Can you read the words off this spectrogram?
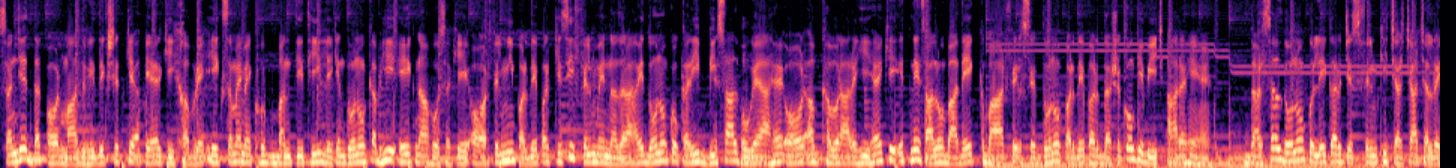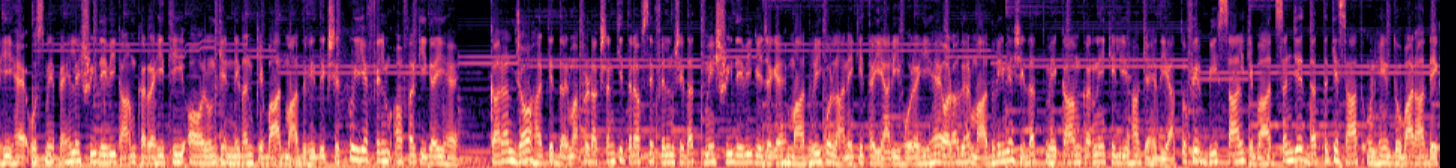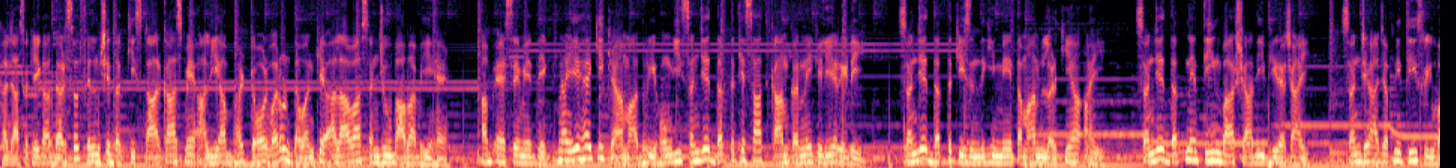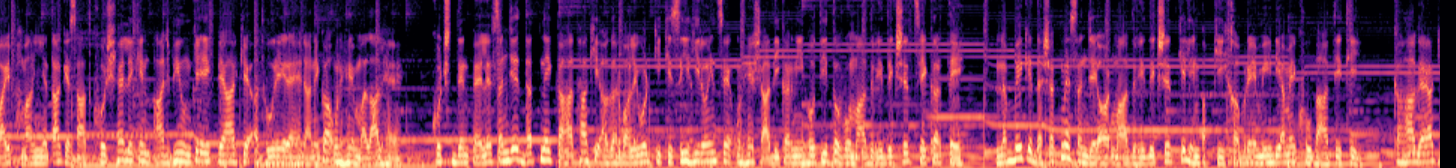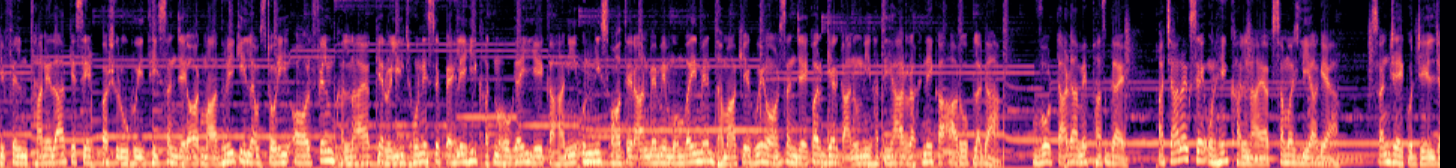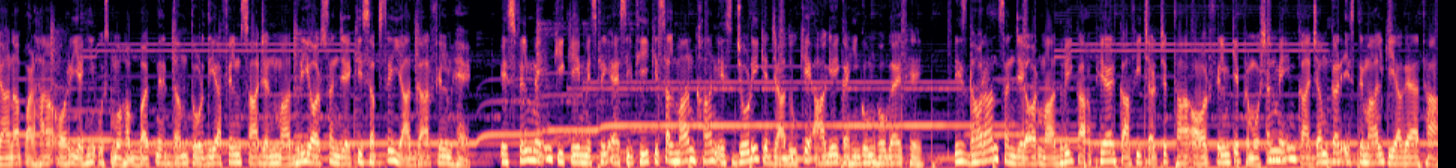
संजय दत्त और माधुरी दीक्षित के अफेयर की खबरें एक समय में खूब बनती थी, लेकिन दोनों कभी एक ना हो सके और फिल्मी पर्दे पर किसी फ़िल्म में नज़र आए। दोनों को करीब 20 साल हो गया है और अब खबर आ रही है कि इतने सालों बाद एक बार फिर से दोनों पर्दे पर दर्शकों के बीच आ रहे हैं। दरअसल दोनों को लेकर जिस फ़िल्म की चर्चा चल रही है, उसमें पहले श्रीदेवी काम कर रही थी और उनके निधन के बाद माधुरी दीक्षित को ये फ़िल्म ऑफ़र की गई है। करण जौहर के दर्मा प्रोडक्शन की तरफ़ से फ़िल्म शिदत में श्रीदेवी की जगह माधुरी को लाने की तैयारी हो रही है और अगर माधुरी ने शिदत में काम करने के लिए हाँ कह दिया तो फिर 20 साल के बाद संजय दत्त के साथ उन्हें दोबारा देखा जा सकेगा। दरअसल फ़िल्म शिदत की स्टार कास्ट में आलिया भट्ट और वरुण धवन के अलावा संजू बाबा भी है। अब ऐसे में देखना यह है कि क्या माधुरी होंगी संजय दत्त के साथ काम करने के लिए रेडी। संजय दत्त की ज़िंदगी में तमाम लड़कियाँ आई। संजय दत्त ने तीन बार शादी भी रचाई। संजय आज अपनी तीसरी वाइफ मान्यता के साथ खुश है, लेकिन आज भी उनके एक प्यार के अधूरे रह जाने का उन्हें मलाल है। कुछ दिन पहले संजय दत्त ने कहा था कि अगर बॉलीवुड की किसी हीरोइन से उन्हें शादी करनी होती तो वो माधुरी दीक्षित से करते। नब्बे के दशक में संजय और माधुरी दीक्षित के लिंक की खबरें मीडिया में खूब आती थी। कहा गया कि फ़िल्म थानेदार के सेट पर शुरू हुई थी संजय और माधुरी की लव स्टोरी और फ़िल्म खलनायक के रिलीज़ होने से पहले ही खत्म हो गई ये कहानी उन्नीस सौ तिरानवे में मुंबई में धमाके हुए और संजय पर गैर कानूनी हथियार रखने का आरोप लगा। वो टाडा में फंस गए। अचानक से उन्हें खलनायक समझ लिया गया। संजय को जेल जाना पड़ा और यही उस मोहब्बत ने दम तोड़ दिया। फ़िल्म साजन, माधुरी और संजय की सबसे यादगार फ़िल्म है। इस फ़िल्म में इनकी के मिस्ट्री ऐसी थी कि सलमान खान इस जोड़ी के जादू के आगे कहीं गुम हो गए थे। इस दौरान संजय और माधुरी का अफेयर काफ़ी चर्चित था और फ़िल्म के प्रमोशन में इनका जमकर इस्तेमाल किया गया था।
